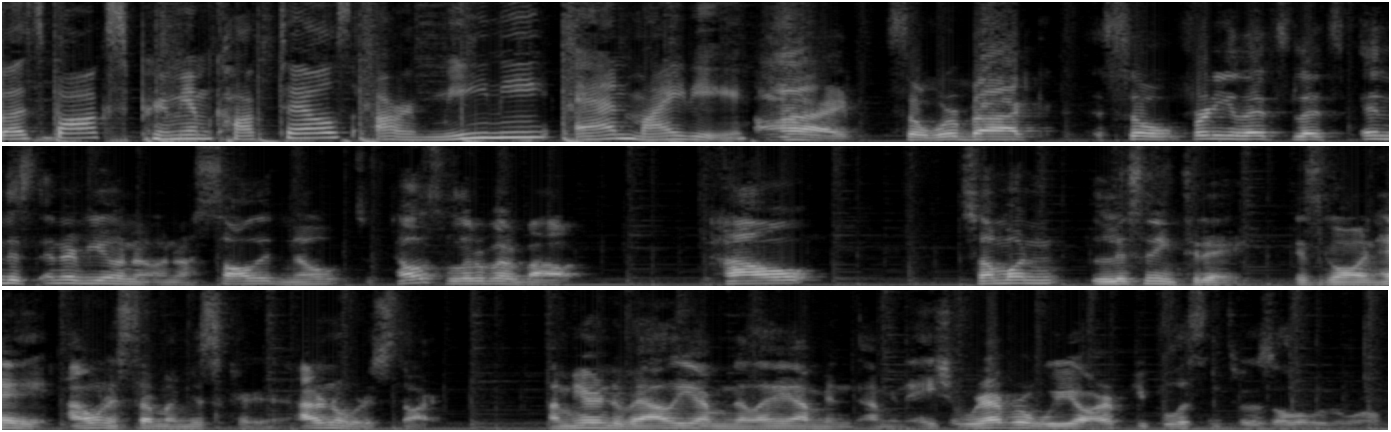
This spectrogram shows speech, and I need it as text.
BuzzBox premium cocktails are meany and mighty. All right, so we're back. So, Ferny, let's let's end this interview on a, on a solid note. So, tell us a little bit about how someone listening today is going. Hey, I want to start my music career. I don't know where to start. I'm here in the Valley. I'm in LA. I'm in I'm in Asia. Wherever we are, people listen to us all over the world.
